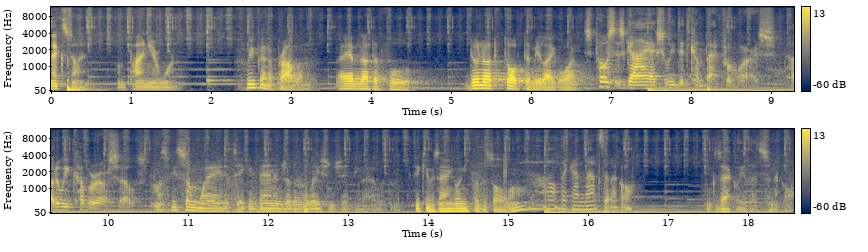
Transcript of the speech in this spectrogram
Next time on Pioneer One. We've got a problem. I am not a fool. Do not talk to me like one. Suppose this guy actually did come back from Mars. How do we cover ourselves? There must be some way to take advantage of the relationship you have with him. Think he was angling for this all along? I don't think I'm that cynical. Exactly that cynical.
